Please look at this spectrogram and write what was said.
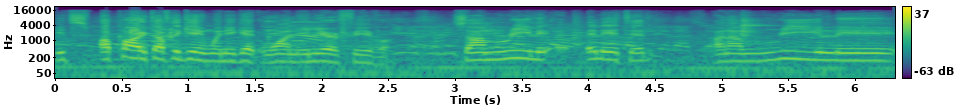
it's a part of the game when you get one in your favor. So I'm really elated and I'm really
